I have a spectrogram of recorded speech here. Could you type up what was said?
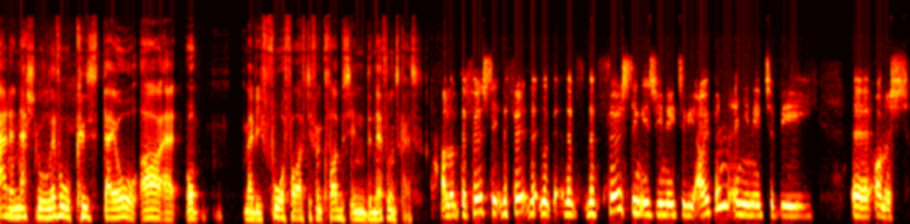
at a national level because they all are at or maybe four or five different clubs in the Netherlands case. Oh, look, the first thing, the first, look, the, the first thing is you need to be open and you need to be uh, honest,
